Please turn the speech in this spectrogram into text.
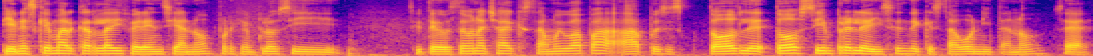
tienes que marcar la diferencia, ¿no? Por ejemplo, si, si te gusta una chava que está muy guapa, ah, pues es- todos, le, todos siempre le dicen de que está bonita, ¿no? O sea,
